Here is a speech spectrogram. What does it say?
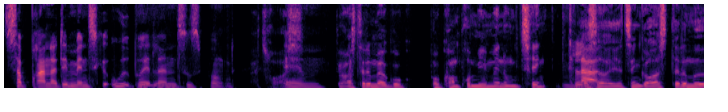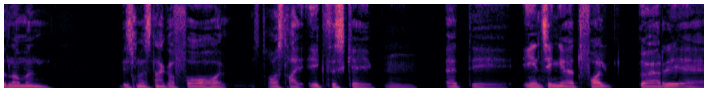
så brænder det menneske ud på mm. et eller andet tidspunkt. Jeg tror også, Øhm. det er også det der med at gå på kompromis med nogle ting. Klart. Altså, jeg tænker også det der med, når man, hvis man snakker forhold, stråstreg ægteskab, Mm. at øh, en ting er, at folk gør det, er,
